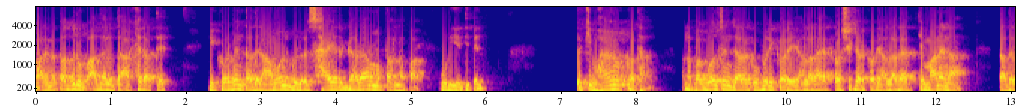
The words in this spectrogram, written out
পারে না। তদ্রূপ আদালতে, আখেরাতে কি করবেন? তাদের আমলগুলো ছায়ের গাদার মতো আল্লাপাক উড়িয়ে দিবেন। কি ভয়ানক কথা। আল্লাপাক বলছেন, যারা কুফরি করে, আল্লাহর আয়াতকে অস্বীকার করে, আল্লাহর আয়াতকে মানে না, তাদের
